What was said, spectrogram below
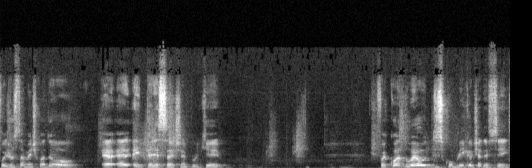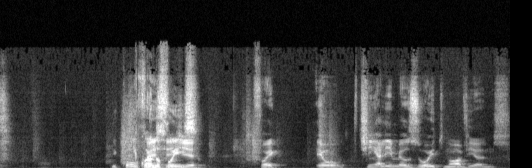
foi justamente quando eu. É, é- é interessante, né? Porque foi quando eu descobri que eu tinha deficiência. E como E quando esse foi dia? isso? Foi. Eu tinha ali meus 8, 9 anos.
